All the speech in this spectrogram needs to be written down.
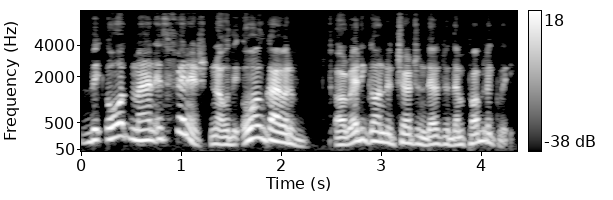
The old man is finished. No, the old guy would have already gone to church and dealt with them publicly.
